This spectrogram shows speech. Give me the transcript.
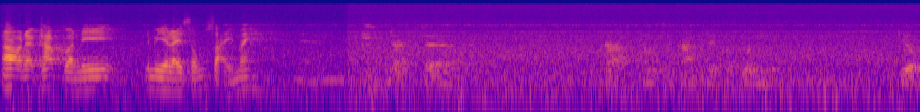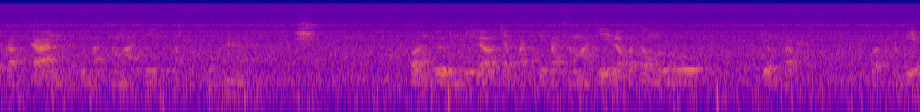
เอานะครับ วันนี้มีอะไรสงสัยไหม อยากจะกราบนมัสการพระเดชพระคุณเกี่ยวกับการปฏิบัติสมาธิครับผมก่อนอื่นที่เราจะปฏิบัติสมาธิเราก็ต้องรู้เกี่ยวกับกฎระเบียบ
